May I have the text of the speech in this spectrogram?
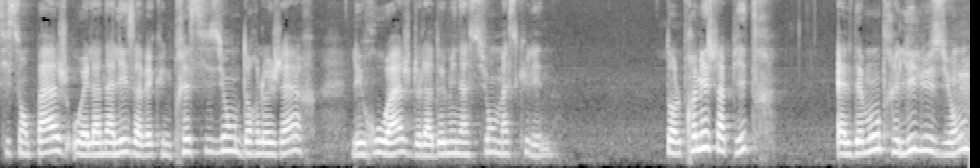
600 pages où elle analyse avec une précision d'horlogère les rouages de la domination masculine. Dans le premier chapitre, elle démontre l'illusion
